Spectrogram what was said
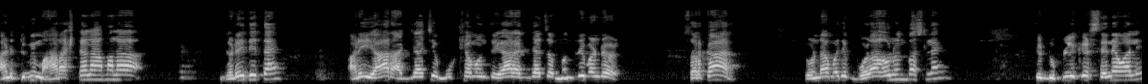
आणि तुम्ही महाराष्ट्राला आम्हाला धडे देताय? आणि या राज्याचे मुख्यमंत्री या राज्याचं मंत्रिमंडळ सरकार तोंडामध्ये बोळा घालून बसलाय. ते डुप्लिकेट सेनेवाले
